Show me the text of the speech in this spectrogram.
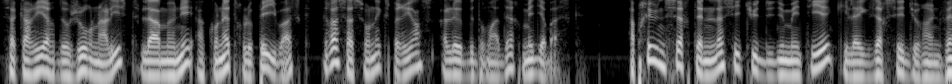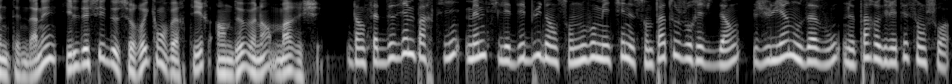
Sa carrière de journaliste l'a amené à connaître le Pays basque grâce à son expérience à l'hebdomadaire Média Basque. Après une certaine lassitude du métier qu'il a exercé durant une vingtaine d'années, il décide de se reconvertir en devenant maraîcher. Dans cette deuxième partie, même si les débuts dans son nouveau métier ne sont pas toujours évidents, Julien nous avoue ne pas regretter son choix.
